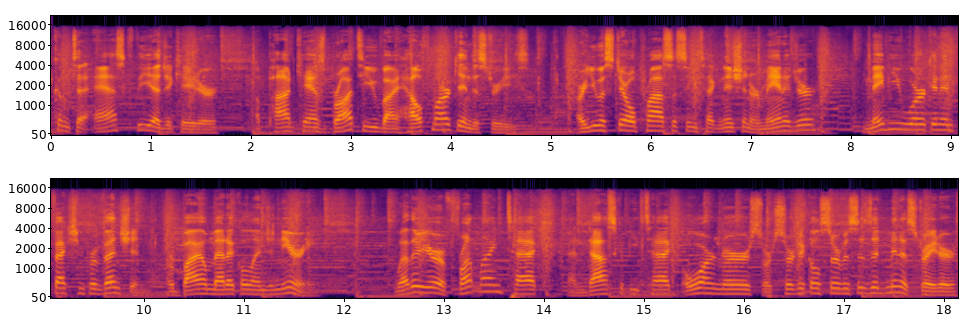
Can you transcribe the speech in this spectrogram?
Welcome to Ask the Educator, a podcast brought to you by Healthmark Industries. Are you a sterile processing technician or manager? Maybe you work in infection prevention or biomedical engineering. Whether you're a frontline tech, endoscopy tech, or nurse, or surgical services administrator,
